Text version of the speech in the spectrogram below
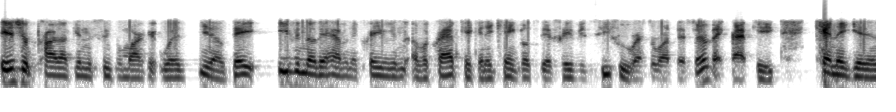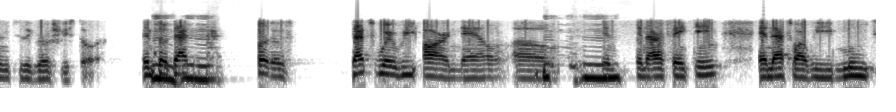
is your product in the supermarket where you know they even though they're having a craving of a crab cake and they can't go to their favorite seafood restaurant that serve that crab cake, can they get into the grocery store? And so Mhm. that's sort of that's where we are now um, Mhm. in, in our thinking, and that's why we moved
